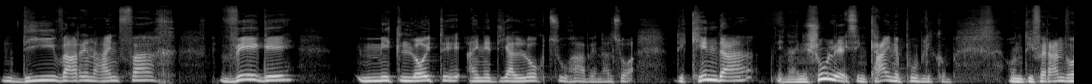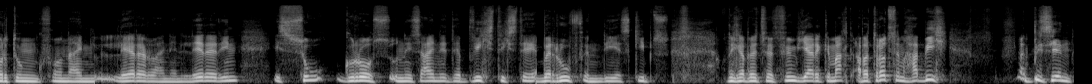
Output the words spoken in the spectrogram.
die waren einfach Wege, mit Leuten einen Dialog zu haben. Also die Kinder in einer Schule sind keine Publikum. Und die Verantwortung von einem Lehrer oder einer Lehrerin ist so groß und ist eine der wichtigsten Berufe, die es gibt. Und ich habe jetzt für fünf Jahre gemacht, aber trotzdem habe ich ein bisschen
